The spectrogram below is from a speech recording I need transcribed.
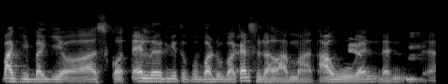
pagi-pagi oh, Scott Allen gitu pemandu bahkan sudah lama tahu ya. kan dan hmm. ya,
